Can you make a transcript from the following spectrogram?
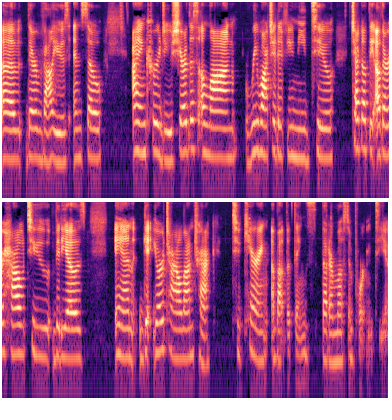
of their values. And so, I encourage you, share this along, rewatch it if you need to, check out the other how to videos, and get your child on track to caring about the things that are most important to you.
